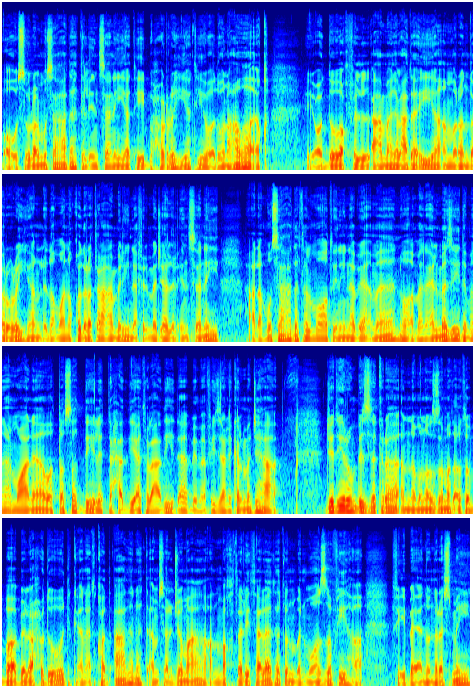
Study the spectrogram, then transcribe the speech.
ووصول المساعدات الإنسانية بحرية ودون عوائق يعد وقف الأعمال العدائية أمرا ضروريا لضمان قدرة العاملين في المجال الإنساني على مساعدة المواطنين بأمان ومنع المزيد من المعاناة والتصدي للتحديات العديدة بما في ذلك المجاعة. جدير بالذكر أن منظمة أطباء بلا حدود كانت قد أعلنت أمس الجمعة عن مقتل ثلاثة من موظفيها. في بيان رسمي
